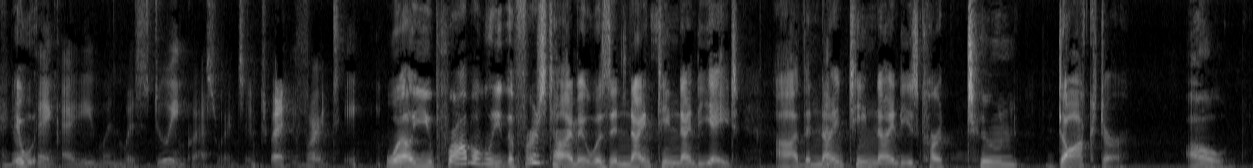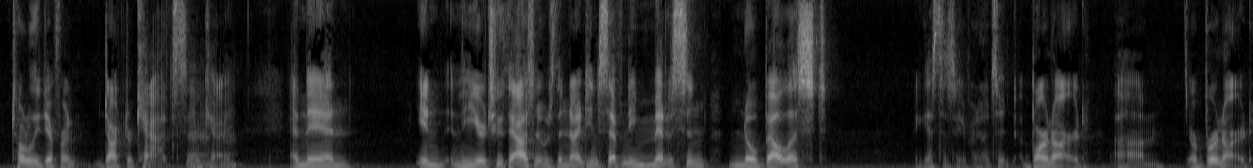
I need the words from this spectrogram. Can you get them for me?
I don't w- think I even was doing crosswords in 2014. well, you probably, the first time it was in 1998, uh, the 1990s cartoon Doctor. Oh, totally different. Dr. Katz, okay. And then in, in the year 2000, it was the 1970 medicine Nobelist, I guess that's how you pronounce it, Barnard, um, or Bernard.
